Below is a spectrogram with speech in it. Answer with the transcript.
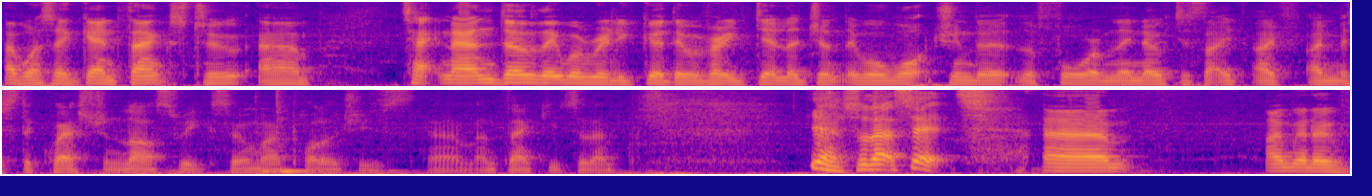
I want to say again, thanks to um, Technando. They were really good. They were very diligent. They were watching the, the forum. They noticed that I, I, I missed the question last week, so my apologies um, and thank you to them. Yeah, so that's it. Um, I'm going to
